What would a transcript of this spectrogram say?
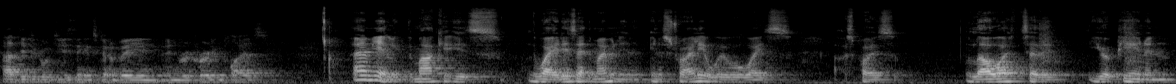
how difficult do you think it's going to be in, in recruiting players? Um, yeah, look, the market is the way it is at the moment in, in Australia. We're always, I suppose, lower to the European and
